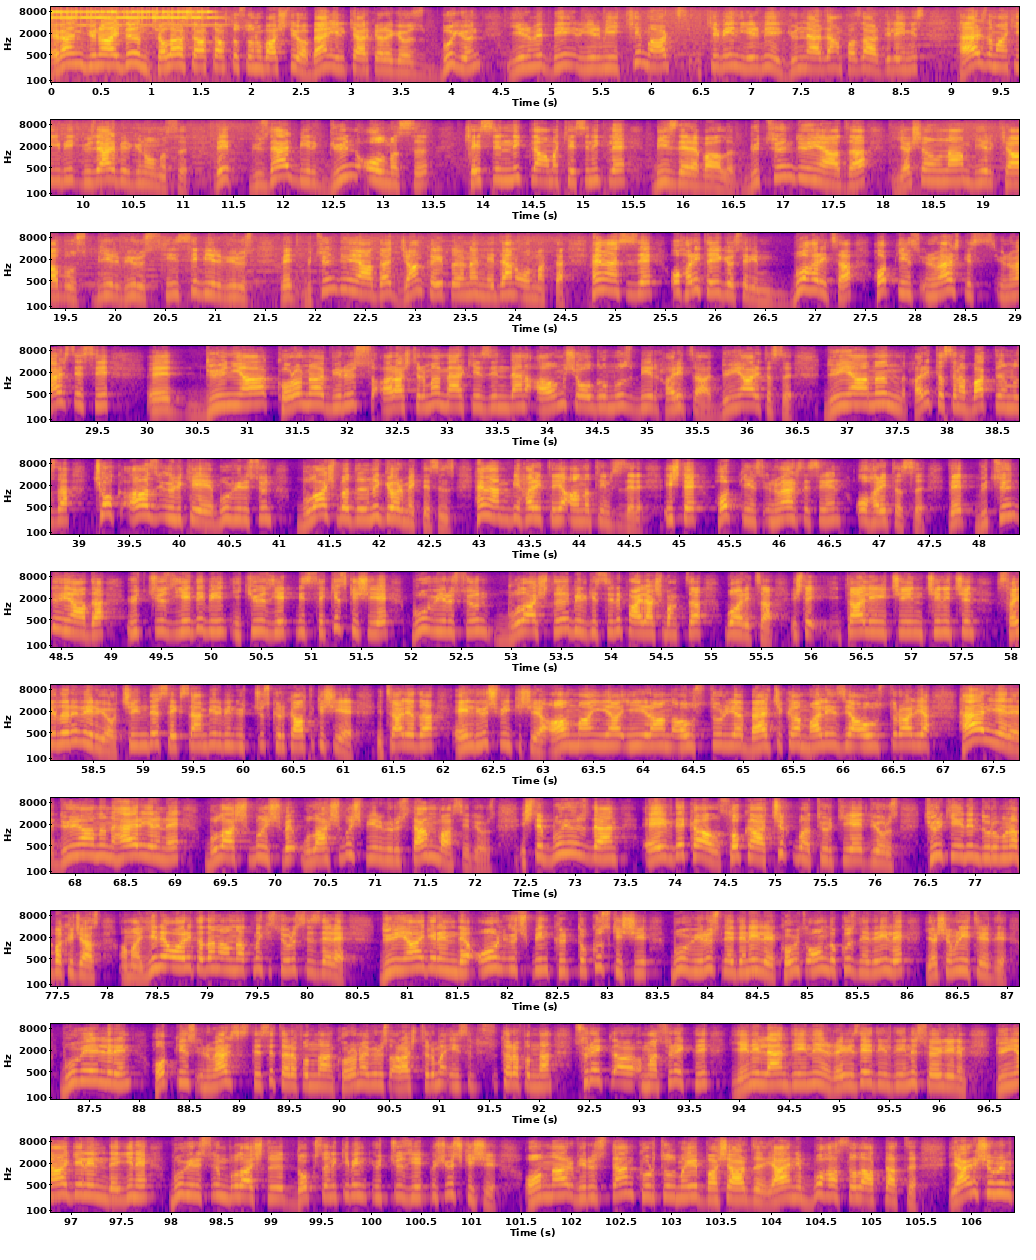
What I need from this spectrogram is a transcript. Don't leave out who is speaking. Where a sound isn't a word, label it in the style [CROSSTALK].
Speaker 1: Efendim günaydın. Çalar Saat hafta sonu başlıyor. Ben İlker Karagöz. Bugün 21-22 Mart 2020 günlerden pazar dileğimiz her zamanki gibi güzel bir gün olması ve güzel bir gün olması kesinlikle ama kesinlikle bizlere bağlı. Bütün dünyada yaşanılan bir kabus, bir virüs, sinsi bir virüs ve bütün dünyada can kayıplarına neden olmakta. Hemen size o haritayı göstereyim. Bu harita Hopkins Üniversitesi, Üniversitesi e, Dünya Koronavirüs Araştırma Merkezi'nden almış olduğumuz bir harita. Dünya haritası. Dünyanın haritasına baktığımızda çok az ülkeye bu virüsün bulaşmadığını görmektesiniz. Hemen bir haritayı anlatayım sizlere. İşte Hopkins Üniversitesi'nin o haritası ve bütün dünyada 307.278 kişiye bu virüsün bulaştığı bilgisini paylaşmakta bu harita. İşte İtalya için, Çin için sayıları veriyor. Çin'de 81.346 kişiye, İtalya'da 53.000 kişiye, Almanya, İran, Avusturya, Belçika, Malezya, Avustralya her yere, dünyanın her yerine bulaşmış ve ulaşmış bir virüsten bahsediyoruz. İşte bu yüzden evde kal, sokağa çıkma Türkiye diyoruz. Türkiye'nin durumuna bakacağız ama yine o haritadan anlatmak istiyoruz sizlere. Dünya genelinde 13.049 kişi bu virüs nedeniyle Covid-19 nedeniyle yaşamını yitirdi. Bu verilerin Hopkins Üniversitesi tarafından Koronavirüs Araştırma Enstitüsü tarafından sürekli ama sürekli yenilendiğini, revize edildiğini söyleyelim. Dünya genelinde yine bu virüsün bulaştığı 92.373 kişi. Onlar virüsten kurtulmayı başardı. Yani bu hastalığı atlattı. Yani şu mümkün.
